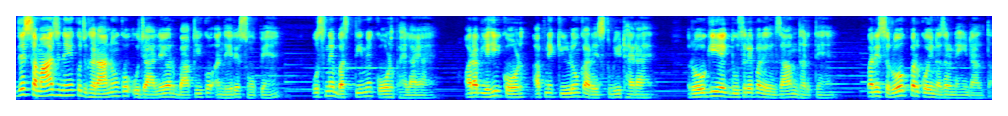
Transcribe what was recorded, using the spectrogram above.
جس سماج نے کچھ گھرانوں کو اجالے اور باقی کو اندھیرے سونپے ہیں، اس نے بستی میں کوڑ پھیلایا ہے۔ اور اب یہی کوڑ اپنے کیڑوں کا رزق بھی ٹھہرا ہے۔ روگی ایک دوسرے پر الزام دھرتے ہیں، پر اس روگ پر کوئی نظر نہیں ڈالتا۔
